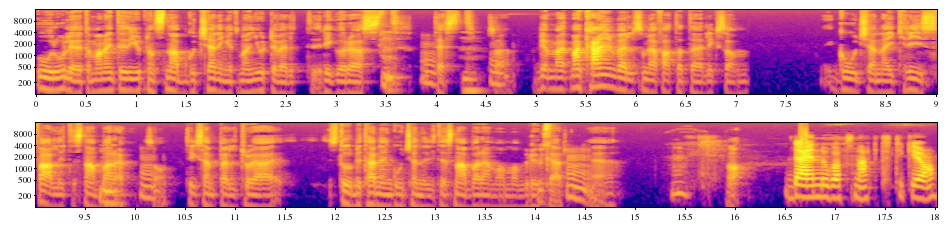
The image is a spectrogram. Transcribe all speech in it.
oroliga utan man har inte gjort någon snabbgodkänning utan man har gjort det väldigt rigoröst mm. mm. test. Mm. Man, man, kan ju väl som jag fattat det liksom godkänna i krisfall lite snabbare. Mm, mm. Så, till exempel tror jag Storbritannien godkänner lite snabbare än vad man brukar. Mm. Eh, mm. ja. Det har ändå gått snabbt tycker jag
